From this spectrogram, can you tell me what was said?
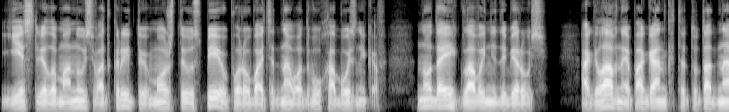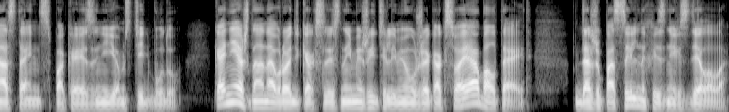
Если ломанусь в открытую, может, и успею порубать одного-двух обозников, но до их главы не доберусь. А главное, поганка-то тут одна останется, пока я за нее мстить буду. Конечно, она вроде как с лесными жителями уже как своя болтает. Даже посыльных из них сделала.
